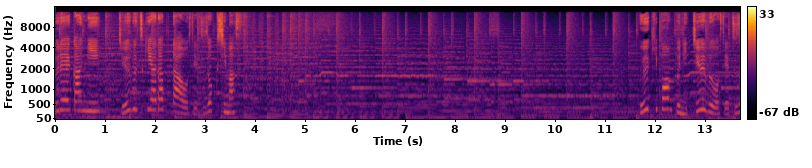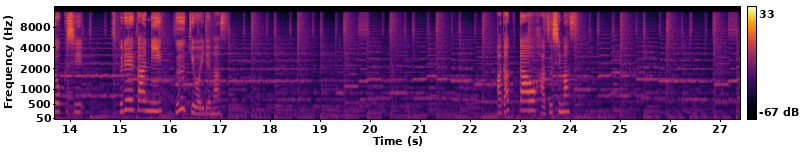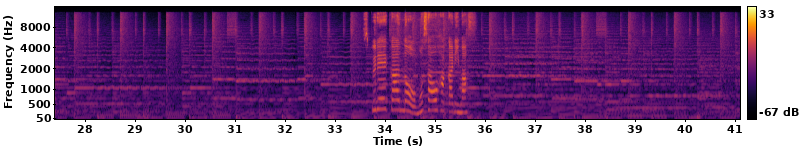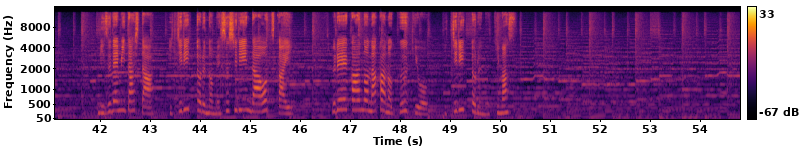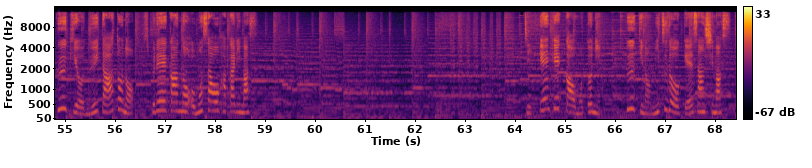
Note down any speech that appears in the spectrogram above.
プレー缶にチューブ付きアダプターを接続します。空気ポンプにチューブを接続しスプレー缶に空気を入れます。アダプターを外します。スプレー缶の重さを測ります。水で満たした1リットルのメスシリンダーを使いスプレー缶の中の空気を1リットル抜きます。空気を抜いた後のスプレー缶の重さを測ります。実験結果をもとに空気の密度を計算します。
